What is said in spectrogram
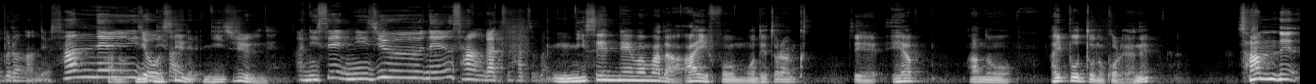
Pro なんだよ。3年以上経ってる。2020年あ2020年3月発売。2000年はまだ iPhone も出とらんくってエアあの iPod の頃やね。3年、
